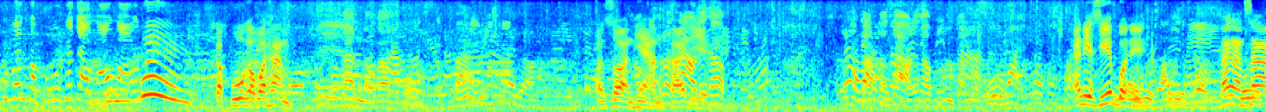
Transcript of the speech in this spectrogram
คือเบิ่งกับปูเขาจะเอาเมาเมาๆกระปูกับบ่ทันท่านเหรอครับมันซ่อนแห้งขายดีครับรับกระซ่าเลยครับพี่กันโอ้อันนี้10บ่นี่ทางนั้นเศร้า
